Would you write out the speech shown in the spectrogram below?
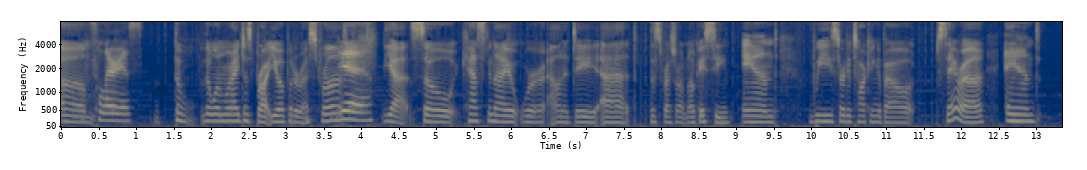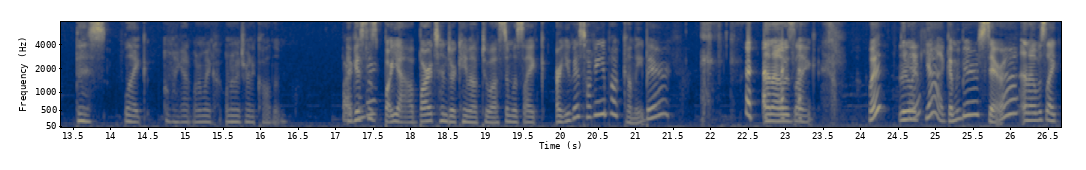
Um It's hilarious. The the one where I just brought you up at a restaurant. Yeah. Yeah, so Cass and I were on a date at this restaurant in OKC, and we started talking about Sarah and this like oh my god, what am I what am I trying to call them? I guess this Bartender? bar, yeah, a bartender came up to us and was like, "Are you guys talking about Gummy Bear?" and I was like, "What?" And they were like, "Yeah, Gummy Bear, Sarah." And I was like,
